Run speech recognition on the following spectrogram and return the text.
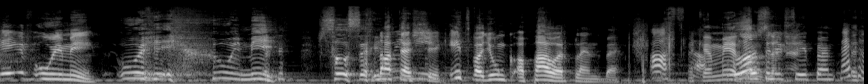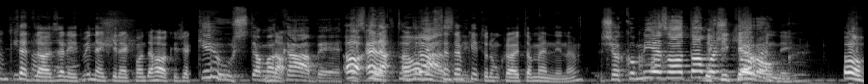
év, új mi. Új, új mi? Szó szerint. Na tessék, itt vagyunk a Power Plantbe. Azt. Nekem miért van Köszönjük szépen. Nekünk Szedd le a zenét, mindenkinek van, de halk is. Kihúztam a kábelt. Ah, el, ahol most szerintem ki tudunk rajta menni, nem? És akkor mi ez a De hatalmas ki kell dorong? Ó, oh,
